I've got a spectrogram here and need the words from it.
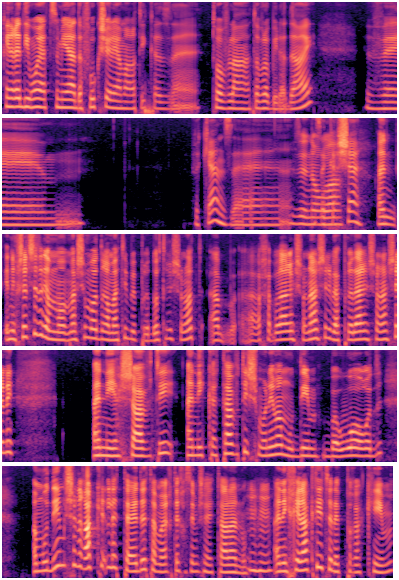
כנראה דימוי עצמי הדפוק שלי, אמרתי כזה, טוב לה, טוב לה בלעדיי. ו... וכן, זה, זה נורא. זה קשה. אני, אני חושבת שזה גם משהו מאוד דרמטי בפרידות ראשונות. החברה הראשונה שלי והפרידה הראשונה שלי, אני ישבתי, אני כתבתי 80 עמודים בוורד, עמודים של רק לתעד את המערכת היחסים שהייתה לנו. מהמם. אני חילקתי את זה לפרקים,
